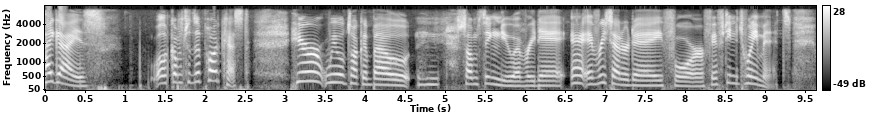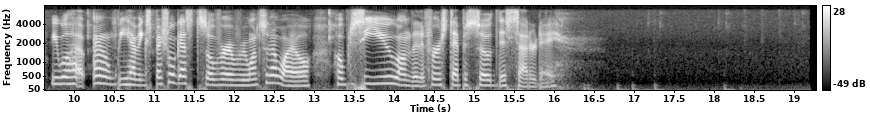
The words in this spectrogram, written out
Hi, guys. Welcome to the podcast. Here we will talk about something new every day, eh, every Saturday for 15 to 20 minutes. We will have uh, oh, be having special guests over every once in a while. Hope to see you on the first episode this Saturday.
